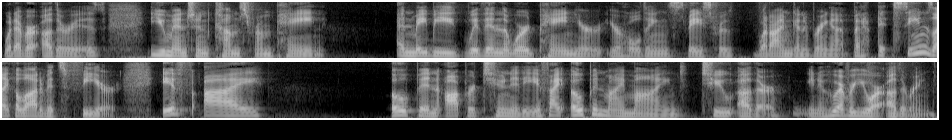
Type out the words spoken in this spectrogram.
whatever other is, you mentioned comes from pain. And maybe within the word pain, you're you're holding space for what I'm going to bring up. But it seems like a lot of it's fear. If I open opportunity, if I open my mind to other, you know, whoever you are othering,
